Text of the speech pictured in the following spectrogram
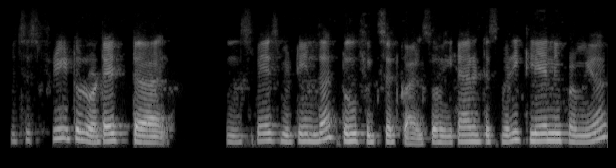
which is free to rotate uh, in space between the two fixed coils. So here it is very clearly from your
